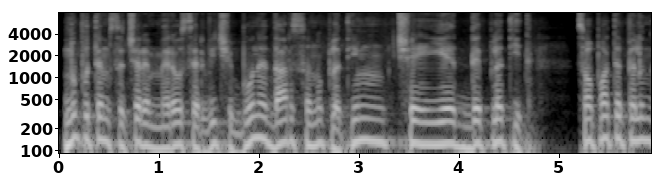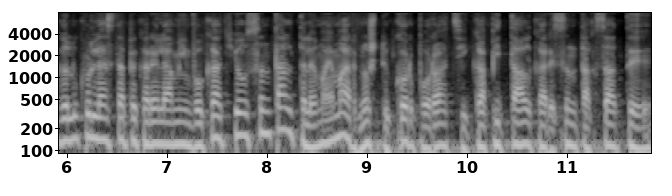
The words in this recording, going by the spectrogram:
Nu putem să cerem mereu servicii bune, dar să nu plătim ce e de plătit. Sau poate pe lângă lucrurile astea pe care le-am invocat eu sunt altele mai mari, nu știu, corporații, capital care sunt taxate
